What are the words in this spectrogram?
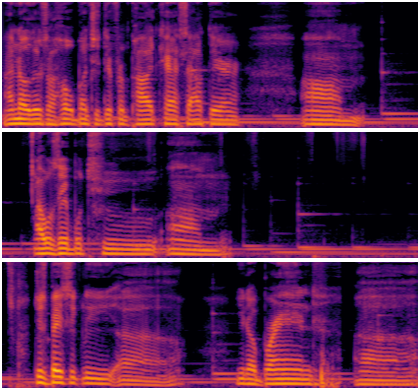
I know there's a whole bunch of different podcasts out there. Um, I was able to um, just basically, uh, you know, brand uh,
